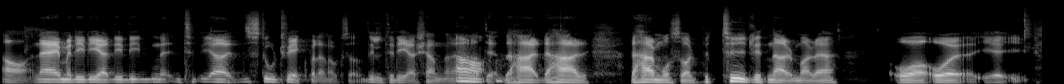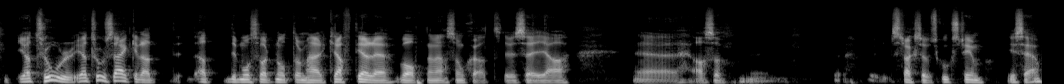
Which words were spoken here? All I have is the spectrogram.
ja, nej, men det är det. det, det jag stor tvek på den också. Det är lite det jag känner. Ja. Att det, det, här, det, här, det här måste varit betydligt närmare. Och, och eh, jag, tror, jag tror säkert att, att det måste varit något av de här kraftigare vapnen som sköt. Det vill säga eh, alltså, eh, strax över skogstrim gissar jag.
